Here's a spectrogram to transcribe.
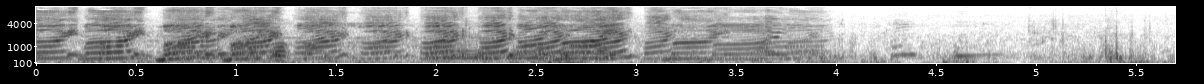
mine, mine, mine, mine.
